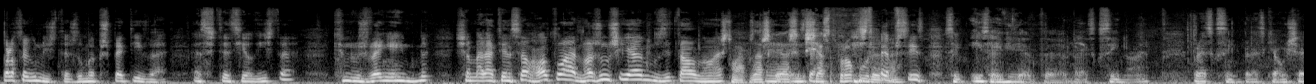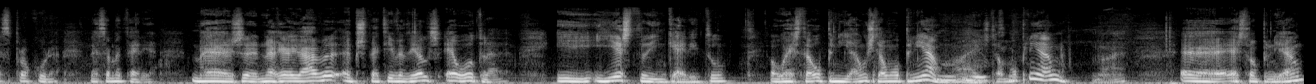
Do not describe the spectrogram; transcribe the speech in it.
protagonistas de uma perspectiva assistencialista que nos vêm chamar a atenção. Alto lá, nós não chegamos e tal, não é? Estão a acusar que é, excesso de procura, é é? preciso. Sim, isso é evidente, parece que sim, não é? Parece que sim, parece que há um excesso de procura nessa matéria. Mas, eh, na realidade, a perspectiva deles é outra. E, e este inquérito, ou esta opinião, isto é uma opinião, não é? Isto é uma opinião, não é? Uh, esta opinião,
